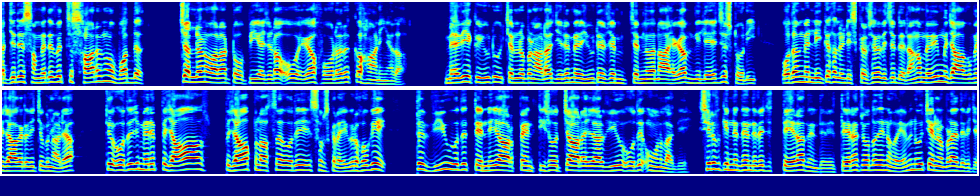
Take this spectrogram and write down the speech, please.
ਅੱਜ ਦੇ ਸਮੇਂ ਦੇ ਵਿੱਚ ਸਾਰਿਆਂ ਨਾਲੋਂ ਵੱਧ ਚੱਲਣ ਵਾਲਾ ਟੌਪਿਕ ਹੈ ਜਿਹੜਾ ਉਹ ਹੈਗਾ ਹੋਰਰ ਕਹਾਣੀਆਂ ਦਾ। ਮੈਂ ਵੀ ਇੱਕ YouTube ਚੈਨਲ ਬਣਾ ਲਿਆ ਜਿਹੜੇ ਮੇਰੇ YouTube ਚੈਨਲ ਦਾ ਨਾਮ ਹੈਗਾ ਵਿਲੇਜ ਸਟੋਰੀ ਉਹਦਾ ਮੈਂ ਲਿੰਕ ਥੱਲੇ ਡਿਸਕ੍ਰਿਪਸ਼ਨ ਵਿੱਚ ਦੇ ਦਾਂਗਾ। ਮੈਂ ਵੀ ਮਜ਼ਾਕ ਮਜ਼ਾਕ ਦੇ ਵਿੱਚ ਬਣਾ ਲਿਆ। ਤੇ ਉਹਦੇ 'ਚ ਮੇਰੇ 50 50 ਪਲੱਸ ਉਹਦੇ ਸਬਸਕ੍ਰਾਈਬਰ ਹੋ ਗਏ ਤੇ ਵਿਊ ਉਹਦੇ 3000 3500 4000 ਵਿਊ ਉਹਦੇ ਆਉਣ ਲੱਗੇ ਸਿਰਫ ਕਿੰਨੇ ਦਿਨ ਦੇ ਵਿੱਚ? 13 ਦਿਨ ਦੇ ਵਿੱਚ। 13 14 ਦਿਨ ਹੋਏ ਮੈਨੂੰ ਉਹ ਚੈਨਲ ਬਣਾਏ ਦੇ ਵਿੱਚ।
